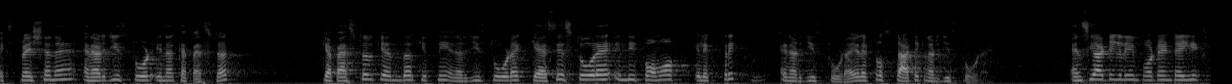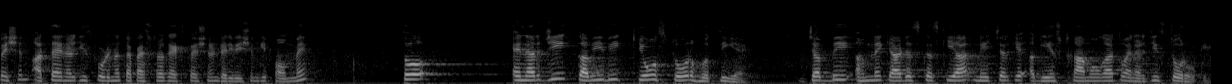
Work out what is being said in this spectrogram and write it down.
एक्सप्रेशन है energy stored in a capacitor capacitor के अंदर कितनी एनर्जी स्टोर्ड है, कैसे स्टोर है? In the form of electric energy stored है इलेक्ट्रोस्टैटिक एनर्जी स्टोर्ड है. एनसीईआरटी e के लिए इंपॉर्टेंट है ये एक्सप्रेशन आता है energy stored in a capacitor का एक्सप्रेशन डेरिवेशन की फॉर्म में. तो एनर्जी कभी भी क्यों स्टोर होती है? जब भी हमने क्या डिस्कस किया नेचर के अगेंस्ट काम होगा तो एनर्जी स्टोर होगी.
